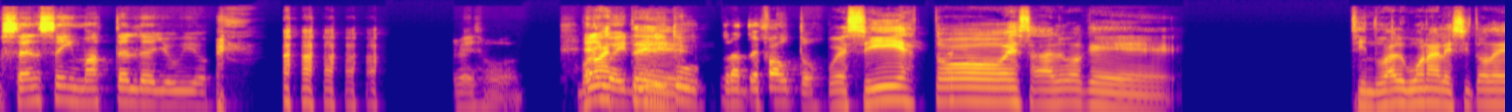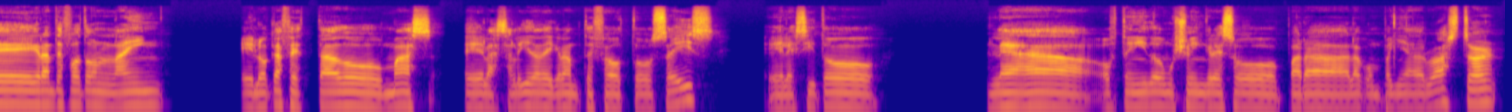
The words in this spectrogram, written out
sensei master de Yu-Gi-Oh! bueno, anyway, este, tú, Grand Theft Auto. Pues sí, esto es algo que sin duda alguna el éxito de Grand Theft Auto Online es lo que ha afectado más eh, la salida de Grand Theft Auto 6. El éxito le ha obtenido mucho ingreso para la compañía de Rockstar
